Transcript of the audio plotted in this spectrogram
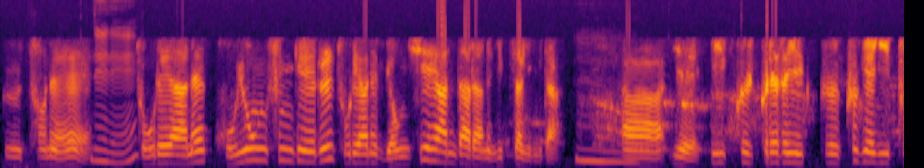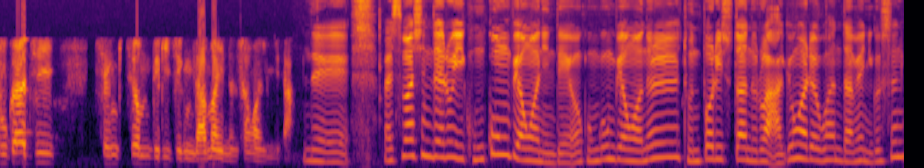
그 전에 네네. 조례안에 고용 승계를 조례안에 명시해야 한다라는 입장입니다. 음, 아, 예. 이, 그, 그래서 이, 그, 크게 이 두 가지 쟁점들이 지금 남아 있는 상황입니다. 네. 말씀하신 대로 이 공공병원인데요. 공공병원을 돈벌이 수단으로 악용하려고 한다면 이것은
